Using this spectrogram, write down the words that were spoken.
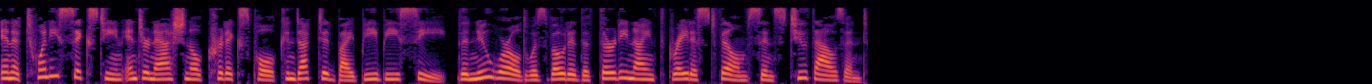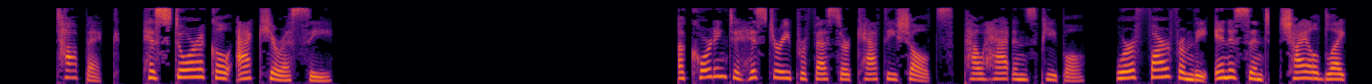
In a 2016 international critics poll conducted by BBC, The New World was voted the 39th greatest film since 2000. Topic: Historical accuracy. According to history professor Kathy Schultz, Powhatan's people were far from the innocent, childlike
